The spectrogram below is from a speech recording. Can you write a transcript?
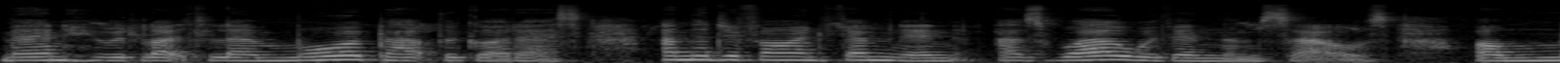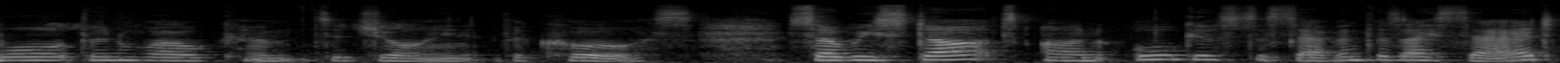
Men who would like to learn more about the goddess and the divine feminine as well within themselves are more than welcome to join the course. So we start on August the 7th as I said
